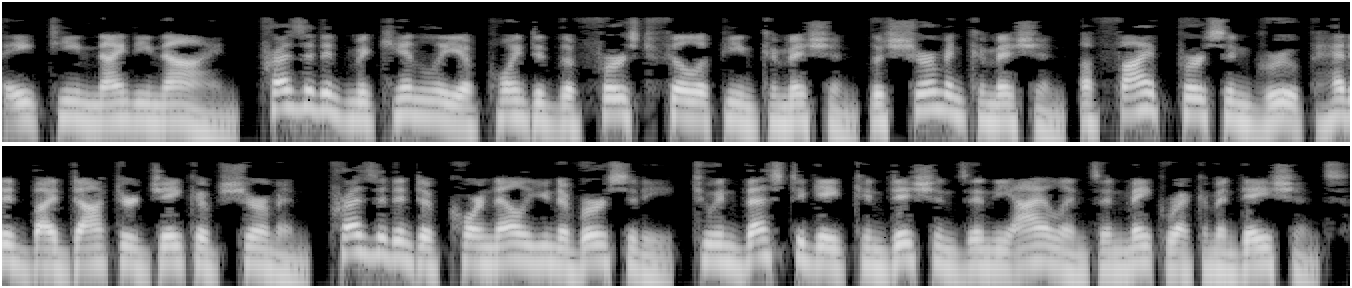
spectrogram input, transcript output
1899, President McKinley appointed the First Philippine Commission the Schurman Commission, a five-person group headed by Dr. Jacob Schurman, president of Cornell University, to investigate conditions in the islands and make recommendations.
